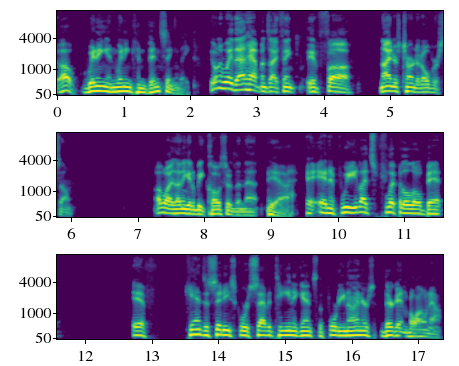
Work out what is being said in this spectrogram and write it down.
Oh, winning and winning convincingly. The only way that happens, I think, if uh, Niners turn it over some. Otherwise, I think it'll be closer than that. Yeah. And if we, let's flip it a little bit. If Kansas City scores 17 against the 49ers, they're getting blown out.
